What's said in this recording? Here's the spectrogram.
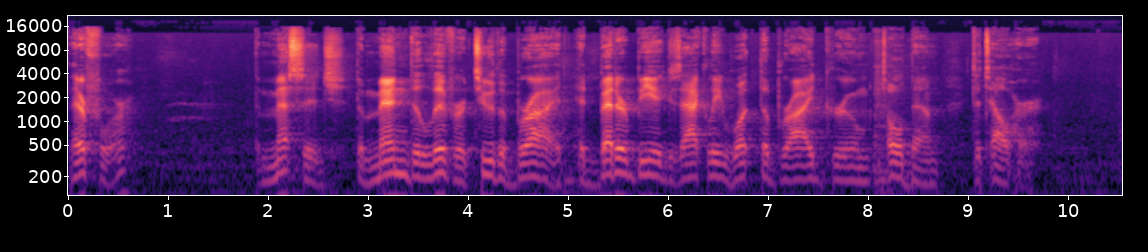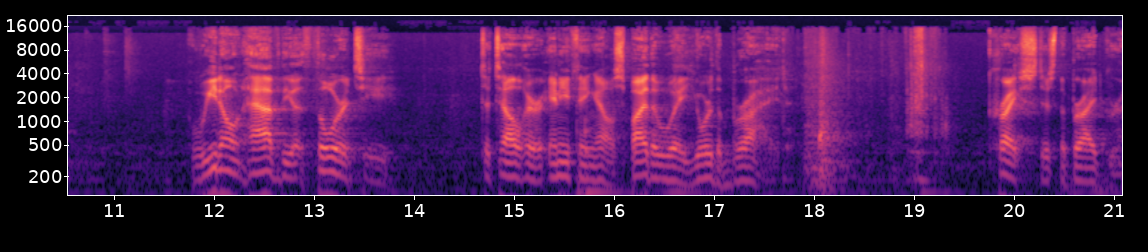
Therefore, the message the men deliver to the bride had better be exactly what the bridegroom told them to tell her. We don't have the authority to tell her anything else. By the way, you're the bride. Christ is the bridegroom.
